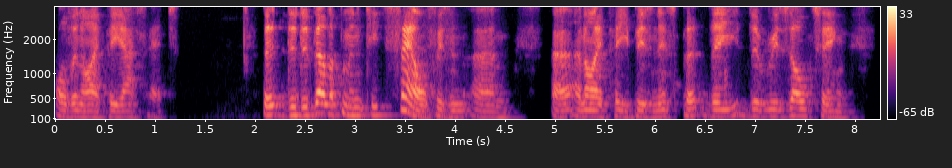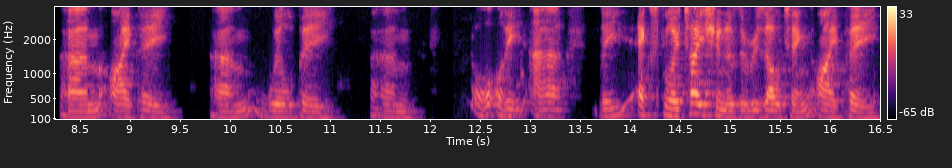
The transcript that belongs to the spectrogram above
of an IP asset. The, the development itself isn't um, uh, an IP business, but the, the resulting um, IP um, will be, um, or, the, uh, the exploitation of the resulting IP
